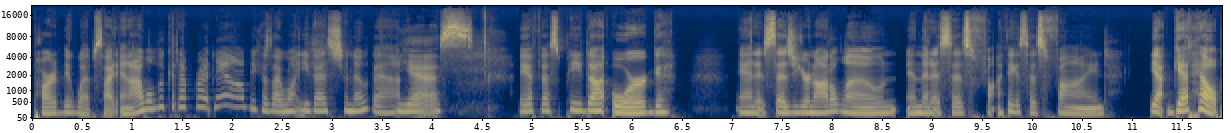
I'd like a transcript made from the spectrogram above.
part of the website and i will look it up right now because i want you guys to know that Yes. afsp.org and it says you're not alone and then it says i think it says find yeah get help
